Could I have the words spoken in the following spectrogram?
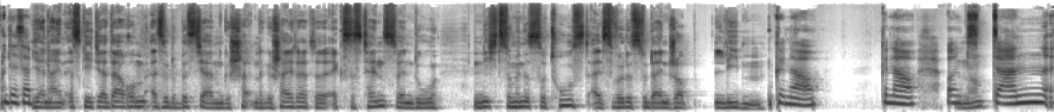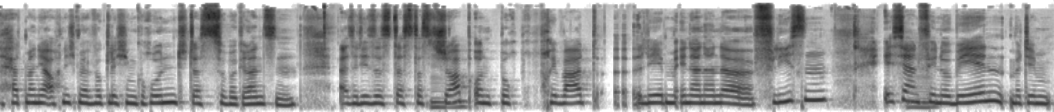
Und deshalb Ja, nein, es geht ja darum, also du bist ja eine gescheiterte Existenz, wenn du nicht zumindest so tust, als würdest du deinen Job lieben. Genau. Genau. Und Ne? dann hat man ja auch nicht mehr wirklich einen Grund, das zu begrenzen. Also dieses, dass das Mhm. Job und Be- Privatleben ineinander fließen, ist ja ein Mhm. Phänomen, mit dem,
